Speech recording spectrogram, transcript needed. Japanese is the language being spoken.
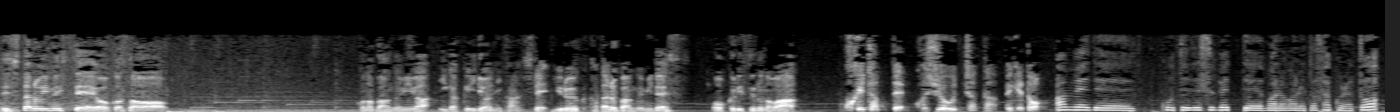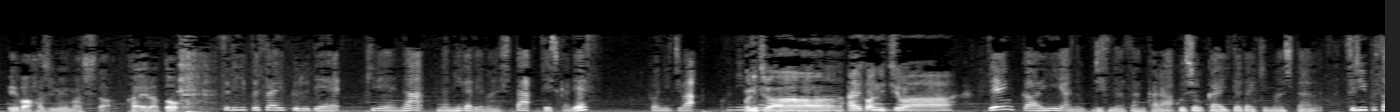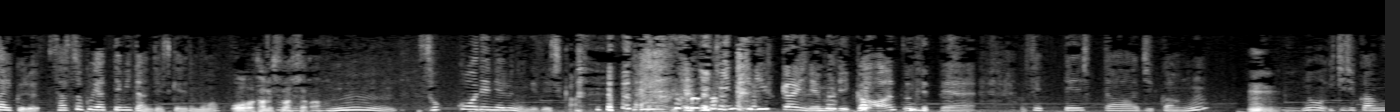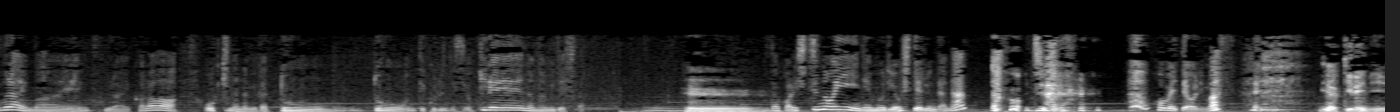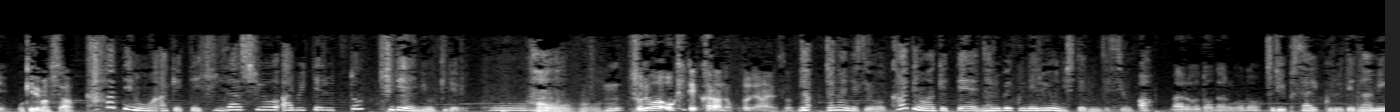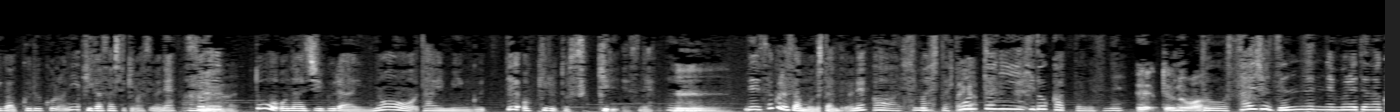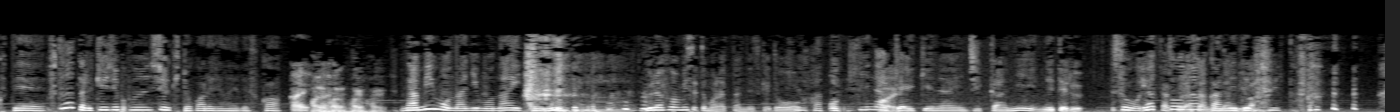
デジタル医務室へようこそ。この番組は医学医療に関してゆるーく語る番組です。お送りするのは、こけちゃって腰を打っちゃったペケと、雨で校庭で滑って笑われた桜と、エヴァ始めました、カエラと、スリープサイクルで綺麗な波が出ましたジェシカですこんにちはこんにちは。はい、こんにちは。前回あのリスナーさんからご紹介いただきましたスリープサイクル早速やってみたんですけれども。おー、試しましたか。う。ん。速攻で寝るのねジェシカいきなり深い眠りガーンと寝て設定した時間うん。の1時間ぐらい前ぐらいから大きな波がドーンドーンってくるんですよ。綺麗な波でしたへー。だから質のいい眠りをしてるんだなと自分褒めております、はい、いや、綺麗に起きれました？カーテンを開けて日差しを浴びてると綺麗に起きれるそれは起きてからのことじゃないです。いやじゃないんですよカーテンを開けてなるべく寝るようにしてるんですよあ、なるほど、なるほど。スリープサイクルで波が来る頃に日が差してきますよね、はいそれと同じぐらいのタイミングで起きるとスッキリですね。でさくらさんもしたんだよねああ、しました。本当にひどかったですね。え、っていうのは、えっと、最初全然眠れてなくて、普通だったら90分周期とかあるじゃないですか。はい、はいはいはいはい。波も何もないという。グラフを見せてもらったんですけど起きなきゃいけない時間に寝てる、そう、やっとなんか寝てたりとか。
